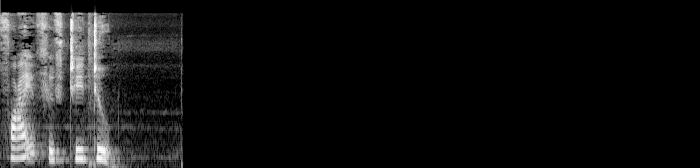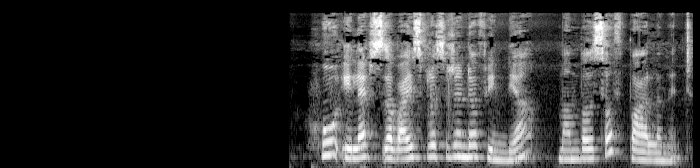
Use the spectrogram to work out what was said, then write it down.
552. who elects the Vice President of India, members of parliament.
